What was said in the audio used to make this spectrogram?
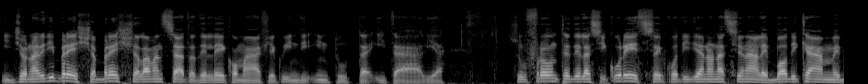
Il giornale di Brescia, Brescia l'avanzata delle ecomafie, quindi in tutta Italia. Sul fronte della sicurezza, il quotidiano nazionale, bodycam e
